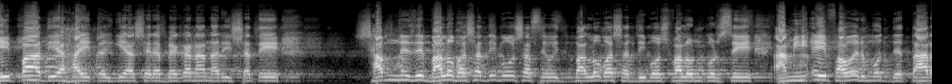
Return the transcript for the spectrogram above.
এই পা দিয়ে হাইটা গিয়া সেরা বেগানা নারীর সাথে সামনে যে ভালোবাসা দিবস আছে, ওই ভালোবাসা দিবস পালন করছে। আমি এই ফাওয়ের মধ্যে তার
